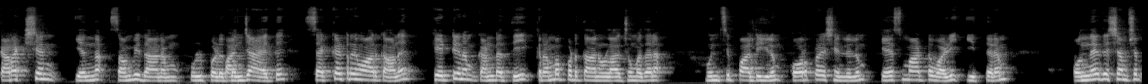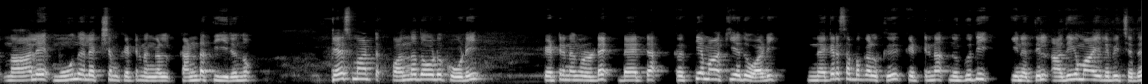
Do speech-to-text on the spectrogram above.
കറക്ഷൻ എന്ന സംവിധാനം ഉൾപ്പെടുത്തും. പഞ്ചായത്ത് സെക്രട്ടറിമാർക്കാണ് കെട്ടിടം കണ്ടെത്തി ക്രമപ്പെടുത്താനുള്ള ചുമതല. മുനിസിപ്പാലിറ്റിയിലും കോർപ്പറേഷനിലും കേസ്മാർട്ട് വഴി ഇത്തരം ഒന്നേ ദശാംശം നാല് മൂന്ന് ലക്ഷം കെട്ടിടങ്ങൾ കണ്ടെത്തിയിരുന്നു. കെ സ്മാർട്ട് വന്നതോടുകൂടി കെട്ടിടങ്ങളുടെ ഡാറ്റ കൃത്യമാക്കിയതുവഴി നഗരസഭകൾക്ക് കെട്ടിട നികുതി ഇനത്തിൽ അധികമായി ലഭിച്ചത്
